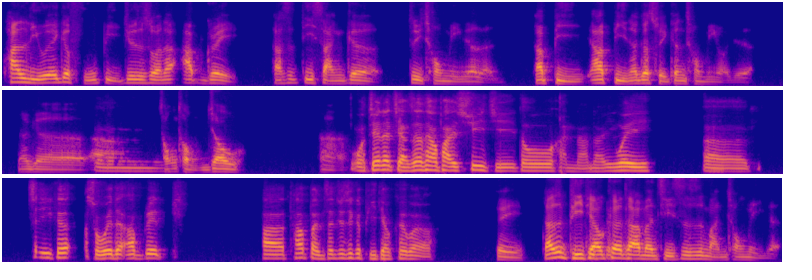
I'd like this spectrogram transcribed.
他留了一个伏笔，就是说那 Upgrade 他是第三个最聪明的人，他比他比那个谁更聪明？我觉得那个、啊、嗯总统 Joe 啊，我觉得假设他要拍续集都很难了，因为呃。这一个所谓的 upgrade，他他本身就是个皮条客吧？对，但是皮条客他们其实是蛮聪明的，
